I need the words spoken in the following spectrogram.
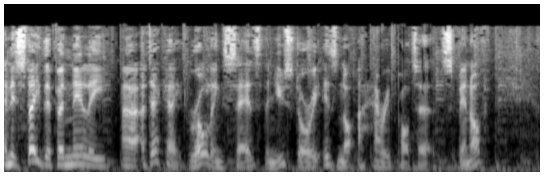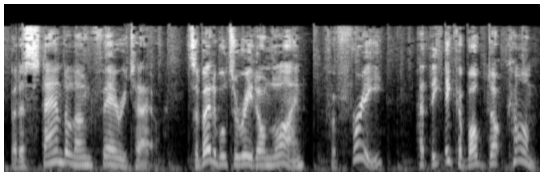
And it stayed there for nearly uh, a decade. Rowling says the new story is not a Harry Potter spin off, but a standalone fairy tale. It's available to read online for free at theickabog.com.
